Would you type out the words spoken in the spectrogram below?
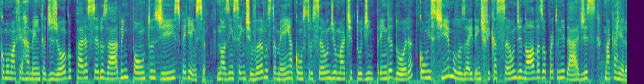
como uma ferramenta de jogo para ser usado em pontos de experiência. Nós incentivamos também a construção de uma atitude empreendedora com estímulos à identificação de novas oportunidades na carreira.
